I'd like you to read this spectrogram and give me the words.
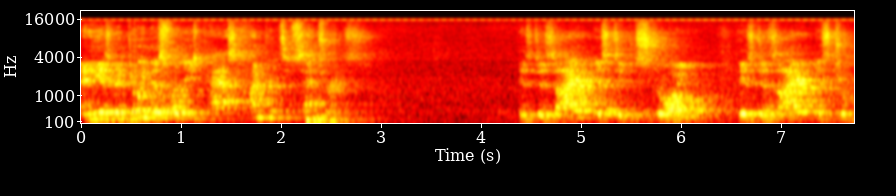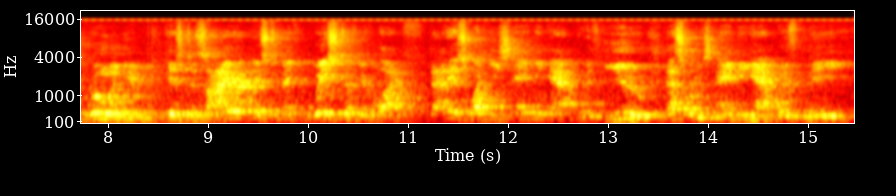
And he has been doing this for these past hundreds of centuries. His desire is to destroy you. His desire is to ruin you. His desire is to make waste of your life. That is what he's aiming at with you. That's what he's aiming at with me.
